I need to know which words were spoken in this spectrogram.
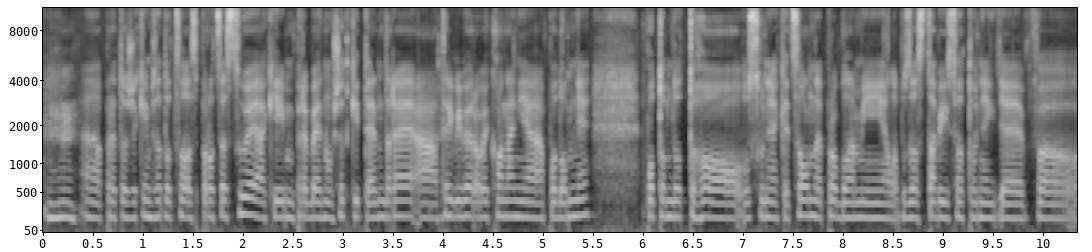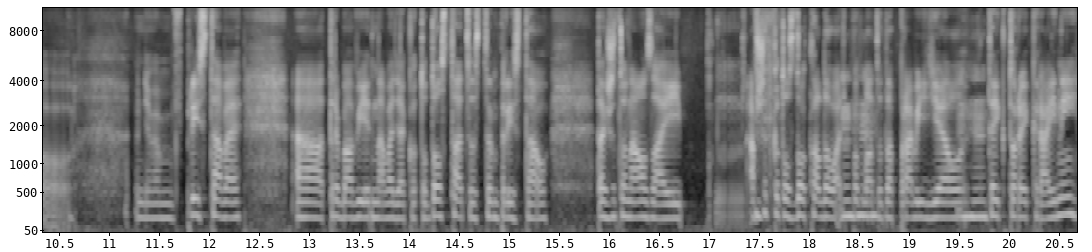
Mm-hmm. Pretože kým sa to celé sprocesuje a kým prebehnú všetky tendre a tri výberové konania a podobne. Potom do toho sú nejaké colné problémy alebo zastaví sa to niekde v neviem, v prístave. A treba vyjednávať, ako to dostať cez ten prístav. Takže to naozaj a všetko to zdokladovať mm-hmm. podľa teda pravidiel mm-hmm. tej ktorej krajiny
